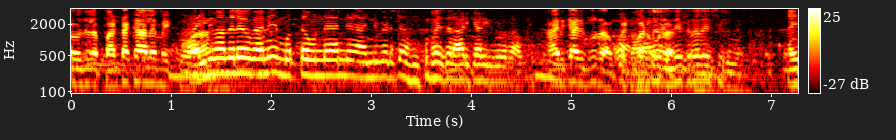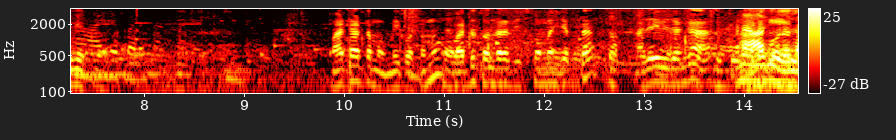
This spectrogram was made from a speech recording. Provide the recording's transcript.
రోజుల పంట కాలం ఎక్కువ. ఐదు వందలేవు కానీ మొత్తం ఉన్నాయని అన్ని పెడితే పైసలు ఆడికి ఆడికి ఆడికాడికి కూడా రావు పెట్టుబడి కూడా. మాట్లాడతాము మీకోసము. వడ్డు తొందరగా తీసుకోమని చెప్తా. అదే విధంగా బోనస్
